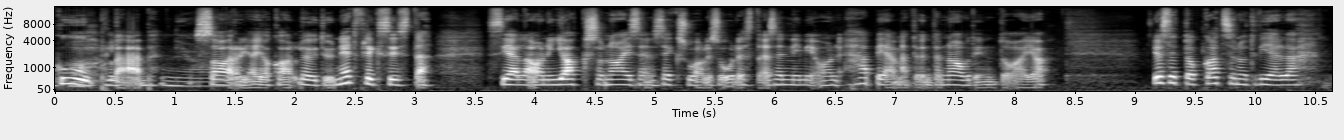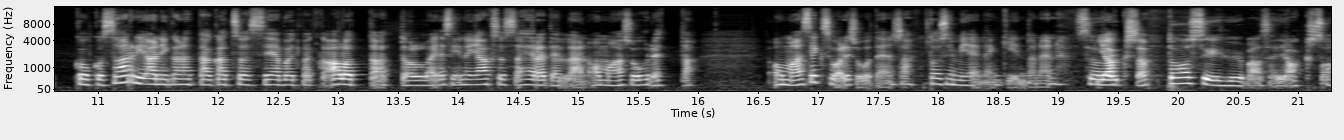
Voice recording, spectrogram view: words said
Goop ah, Lab-sarja, joka löytyy Netflixistä. Siellä on jakso naisen seksuaalisuudesta ja sen nimi on Häpeämätöntä nautintoa. Ja jos et ole katsonut vielä koko sarjaa, niin kannattaa katsoa se ja voit vaikka aloittaa tuolla. Ja siinä jaksossa herätellään omaa suhdetta omaan seksuaalisuuteensa. Tosi mielenkiintoinen se on jakso. tosi hyvä se jakso.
